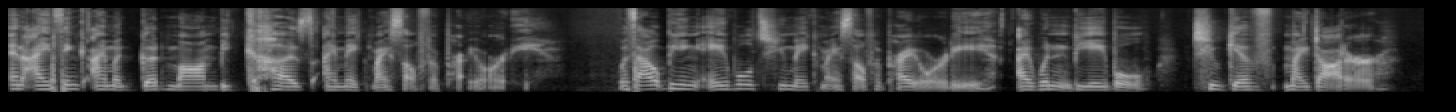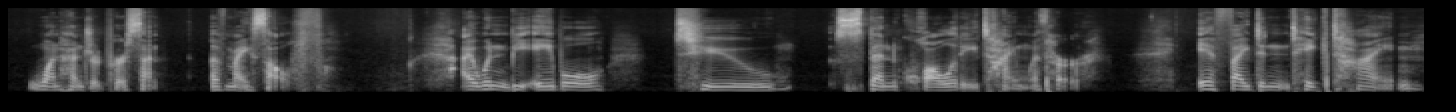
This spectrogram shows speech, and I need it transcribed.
and I think I'm a good mom because I make myself a priority. Without being able to make myself a priority, I wouldn't be able to give my daughter 100% of myself. I wouldn't be able to spend quality time with her if I didn't take time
